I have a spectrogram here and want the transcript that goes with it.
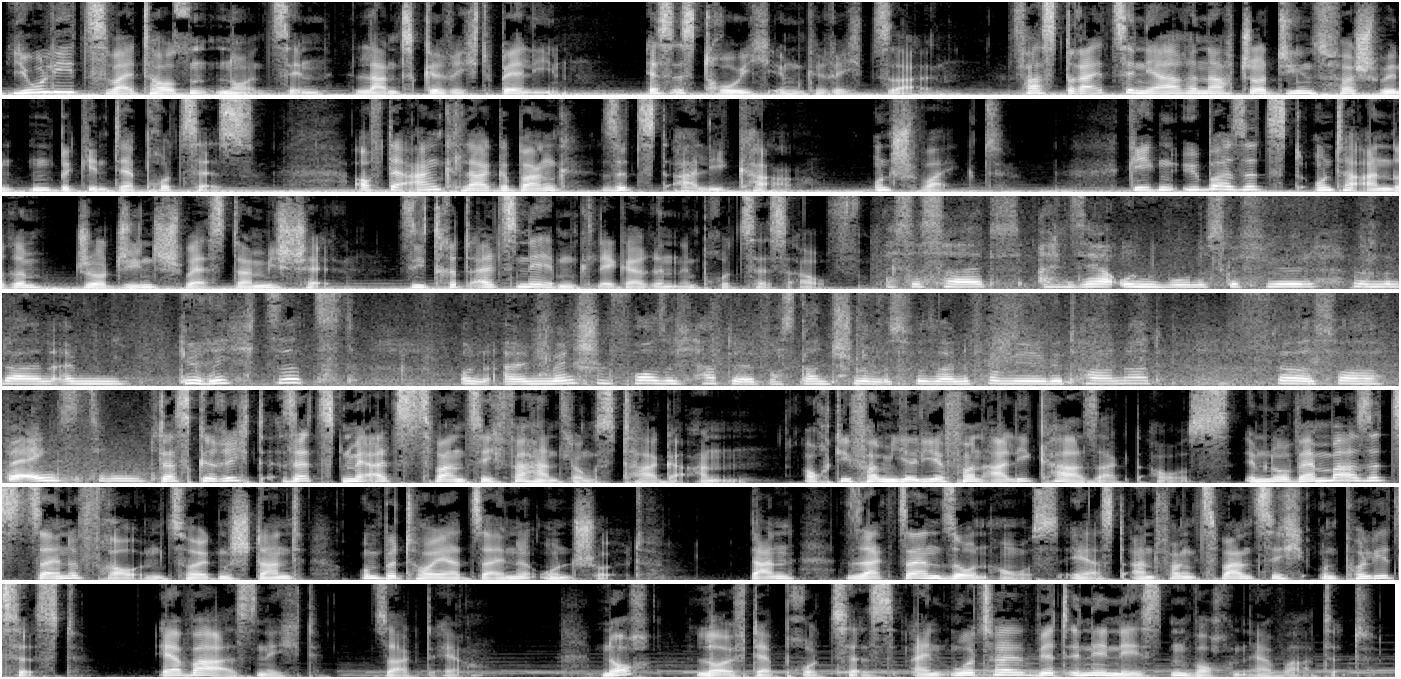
Juli 2019, Landgericht Berlin. Es ist ruhig im Gerichtssaal. Fast 13 Jahre nach Georgines Verschwinden beginnt der Prozess. Auf der Anklagebank sitzt Ali K. und schweigt. Gegenüber sitzt unter anderem Georgines Schwester Michelle. Sie tritt als Nebenklägerin im Prozess auf. Es ist halt ein sehr unwohles Gefühl, wenn man da in einem Gericht sitzt und einen Menschen vor sich hat, der etwas ganz Schlimmes für seine Familie getan hat. Ja, es war beängstigend. Das Gericht setzt mehr als 20 Verhandlungstage an. Auch die Familie von Ali K. sagt aus. Im November sitzt seine Frau im Zeugenstand und beteuert seine Unschuld. Dann sagt sein Sohn aus. Er ist Anfang 20 und Polizist. Er war es nicht, sagt er. Noch läuft der Prozess. Ein Urteil wird in den nächsten Wochen erwartet.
